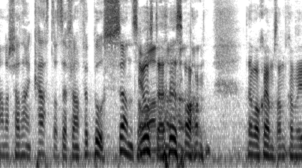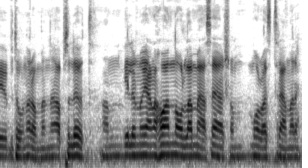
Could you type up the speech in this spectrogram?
Annars hade han kastat sig framför bussen sa Just det, det sa han. Det var skämtsamt kan vi ju betona då, men absolut. Han ville nog gärna ha en nolla med sig här som målvaktstränare.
